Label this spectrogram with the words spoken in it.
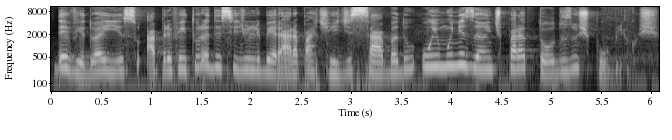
Devido a isso, a Prefeitura decidiu liberar a partir de sábado o imunizante para todos os públicos.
